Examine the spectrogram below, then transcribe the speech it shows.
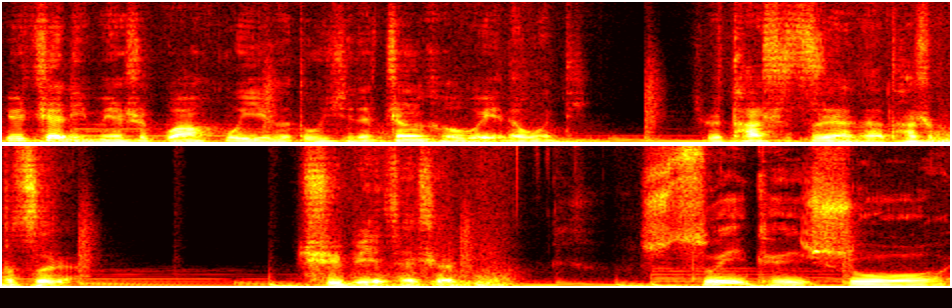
因为这里面是关乎一个东西的真和伪的问题，就是它是自然的，它是不自然，区别在这里。所以可以说，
